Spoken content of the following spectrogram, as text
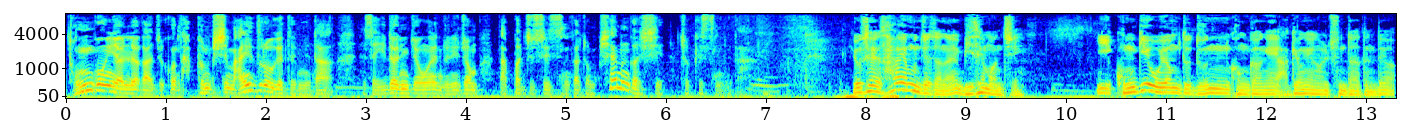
동공이 열려가지고 나쁜 빛이 많이 들어오게 됩니다. 그래서 이런 경우에 눈이 좀 나빠질 수 있으니까 좀 피하는 것이 좋겠습니다. 네. 요새 사회 문제잖아요. 미세먼지. 이 공기 오염도 눈 건강에 악영향을 준다던데요.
